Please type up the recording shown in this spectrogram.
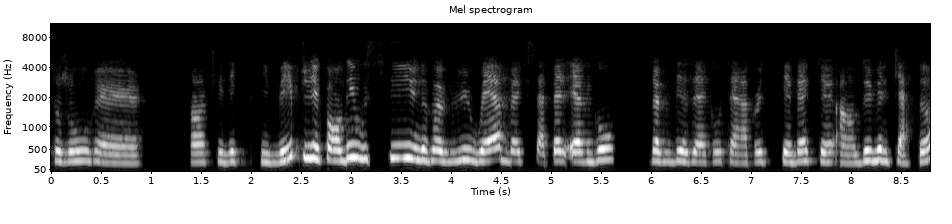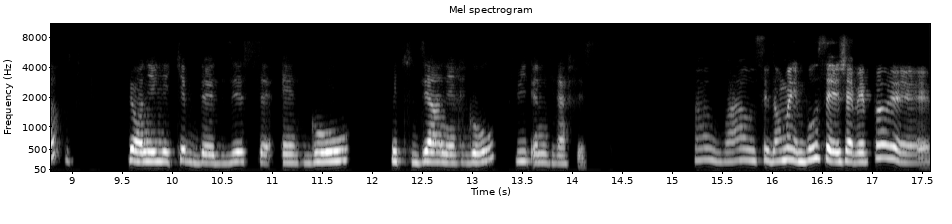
toujours en clinique privée. Puis j'ai fondé aussi une revue web qui s'appelle Ergo, Revue des ergothérapeutes du Québec en 2014. Puis on est une équipe de 10 ergo, étudiants en ergo, puis une graphiste. Oh, wow, c'est donc bien beau. J'avais pas euh,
